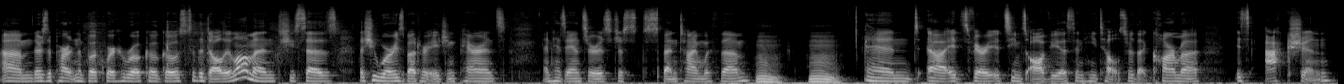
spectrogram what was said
um, there's a part in the book where Hiroko goes to the Dalai Lama and she says that she worries about her aging parents, and his answer is just spend time with them. And uh, it's very, it seems obvious, and he tells her that karma is action,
